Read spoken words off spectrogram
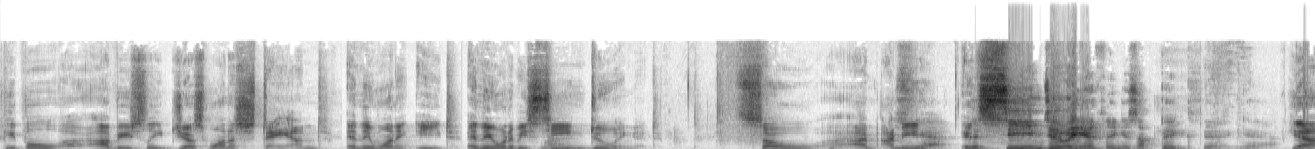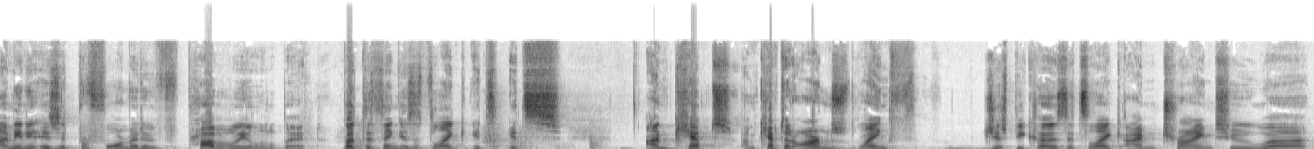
people uh, obviously just want to stand and they want to eat and they want to be seen doing it. So I, I mean, Yeah, the it's scene doing it thing is a big thing. Yeah. yeah, I mean, is it performative? Probably a little bit. But the thing is, it's like it's it's I'm kept I'm kept at arm's length just because it's like I'm trying to uh,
